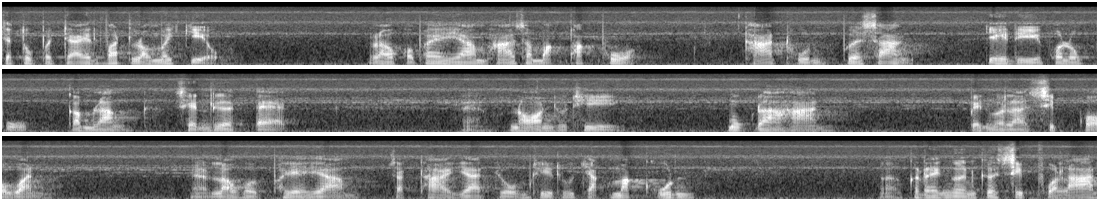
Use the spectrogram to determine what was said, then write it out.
จะตุปัจจัยวัดเราไม่เกี่ยว เราก็พยายามหาสมัครพักพวก หาทุนเพื่อสร้างเจดีย์เพราะหลวงปู่กำลังเส้นเลือดแตก นอนอยู่ที่มุกดาหาร เป็นเวลาสิบกว่าวัน เราก็พยายามศรัทธาญาติโยมที่รู้จักมักคุ้นก็ได้เงินเกินสิบกว่าล้าน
